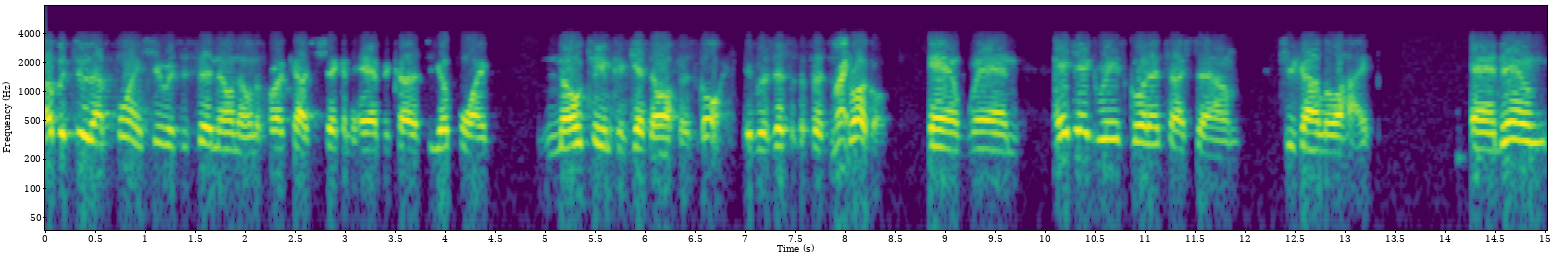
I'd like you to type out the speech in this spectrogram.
up until that point, she was just sitting on the on the front couch, shaking her head because, to your point, no team could get the offense going. It was just a defensive Right. struggle. And when AJ Green scored that touchdown, she got a little hype. And then,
